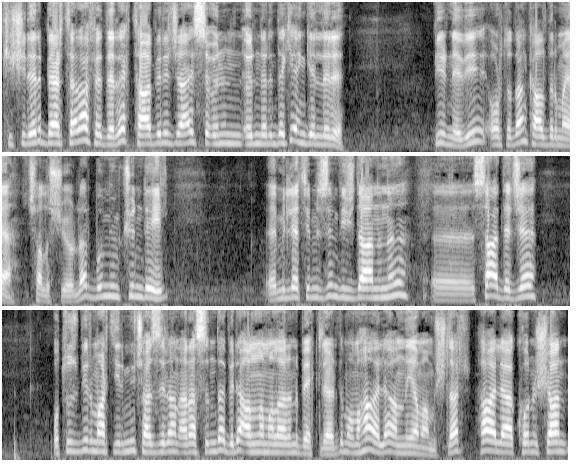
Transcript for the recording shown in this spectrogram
kişileri bertaraf ederek tabiri caizse önün, önlerindeki engelleri bir nevi ortadan kaldırmaya çalışıyorlar. Bu mümkün değil. E, milletimizin vicdanını e, sadece 31 Mart 23 Haziran arasında bile anlamalarını beklerdim ama hala anlayamamışlar. Hala konuşan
